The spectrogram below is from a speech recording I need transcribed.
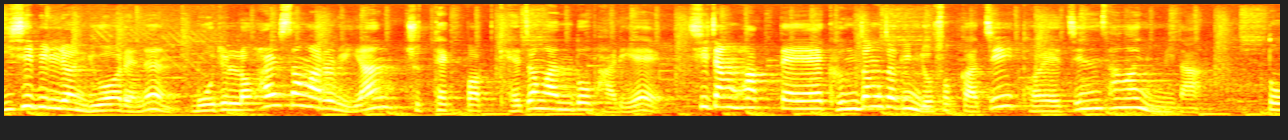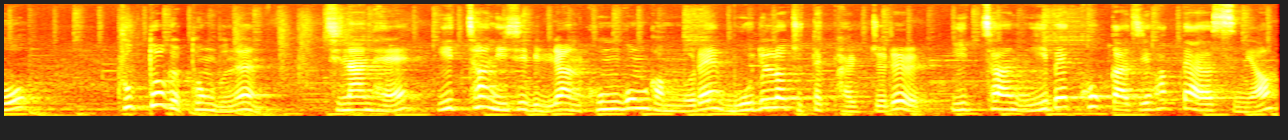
21년 6월에는 모듈러 활성화를 위한 주택법 개정안도 발의해 시장 확대에 긍정적인 요소까지 더해진 상황입니다. 또 국토교통부는 지난해 2021년 공공건물의 모듈러 주택 발주를 2,200호까지 확대하였으며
